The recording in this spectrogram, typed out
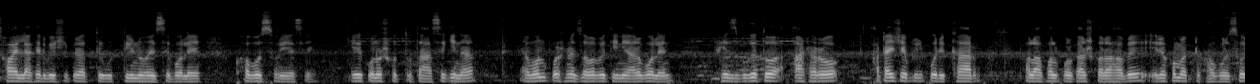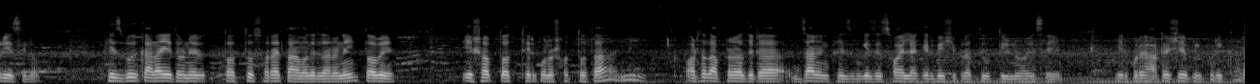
ছয় লাখের বেশি প্রার্থী উত্তীর্ণ হয়েছে বলে খবর ছড়িয়েছে। এর কোনো সত্যতা আছে কি না? এমন প্রশ্নের জবাবে তিনি আরও বলেন, ফেসবুকে তো আঠারো, আঠাইশ এপ্রিল পরীক্ষার ফলাফল প্রকাশ করা হবে এরকম একটা খবর ছড়িয়েছিল। ফেসবুকে কারা এ ধরনের তথ্য ছড়ায় তা আমাদের জানা নেই, তবে এসব তথ্যের কোনো সত্যতা নেই। অর্থাৎ আপনারা যেটা জানেন, ফেসবুকে যে ছয় লাখের বেশি প্রার্থী উত্তীর্ণ হয়েছে, এরপরে আঠাশে এপ্রিল পরীক্ষার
